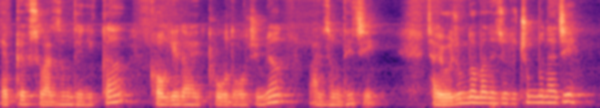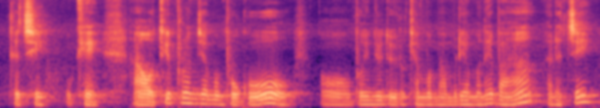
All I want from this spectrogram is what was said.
fx 완성되니까 거기에다 f 넣어주면 완성되지. 자, 요 정도만 해줘도 충분하지? 그치? 오케이. 아, 어떻게 풀었는지 한번 보고, 어, 본인들도 이렇게 한번 마무리 한번 해봐. 알았지?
